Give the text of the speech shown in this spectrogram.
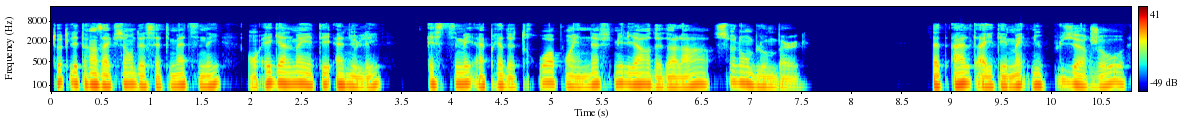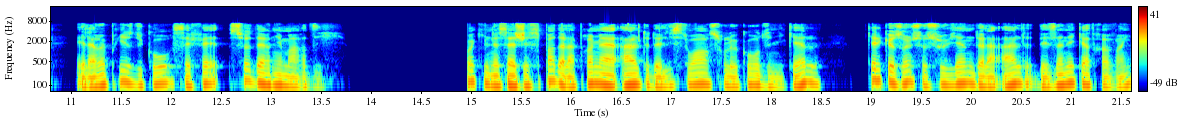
Toutes les transactions de cette matinée ont également été annulées, estimées à près de 3,9 milliards de dollars selon Bloomberg. Cette halte a été maintenue plusieurs jours et la reprise du cours s'est faite ce dernier mardi. Quoiqu'il ne s'agisse pas de la première halte de l'histoire sur le cours du nickel, quelques-uns se souviennent de la halte des années 80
